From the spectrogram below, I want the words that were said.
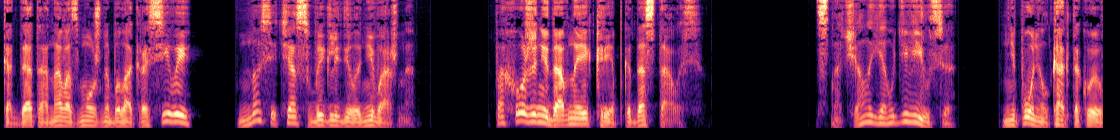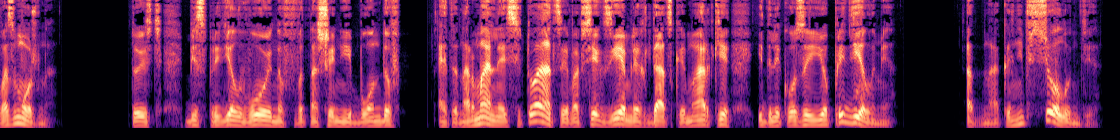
Когда-то она, возможно, была красивой, но сейчас выглядела неважно. Похоже, недавно ей крепко досталось. Сначала я удивился, не понял, как такое возможно. То есть беспредел воинов в отношении бондов — это нормальная ситуация во всех землях датской марки и далеко за ее пределами. Однако не в Селунде.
